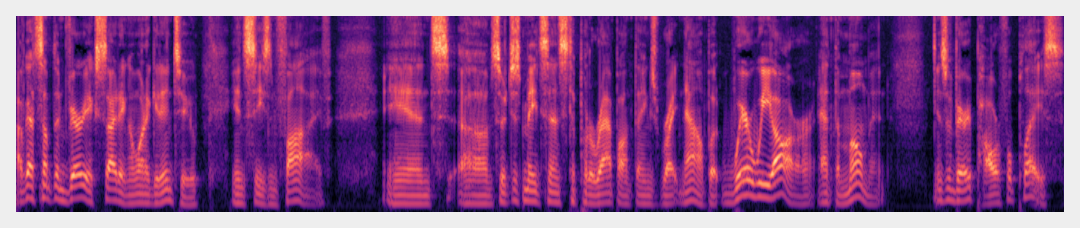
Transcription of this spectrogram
I've got something very exciting I want to get into in season five. And um, so it just made sense to put a wrap on things right now. But where we are at the moment is a very powerful place.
